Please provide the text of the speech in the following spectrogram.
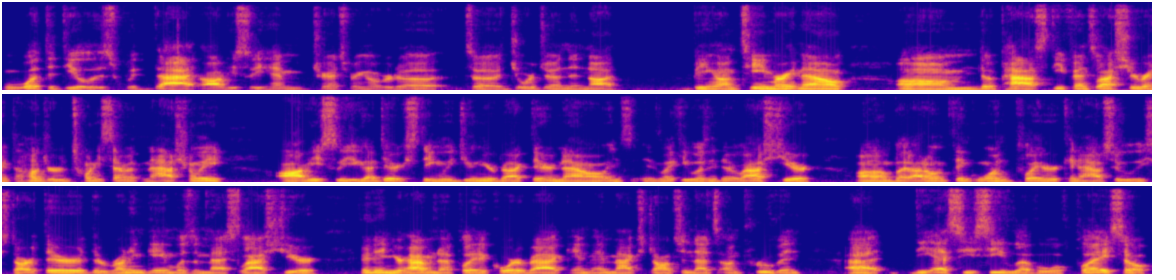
what the deal is with that. Obviously, him transferring over to, to Georgia and then not being on team right now. Um, the pass defense last year ranked 127th nationally. Obviously, you got Derek Stingley Jr. back there now, and, like he wasn't there last year. Um, but I don't think one player can absolutely start there. The running game was a mess last year and then you're having to play a quarterback and, and Max Johnson that's unproven at the SEC level of play. So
